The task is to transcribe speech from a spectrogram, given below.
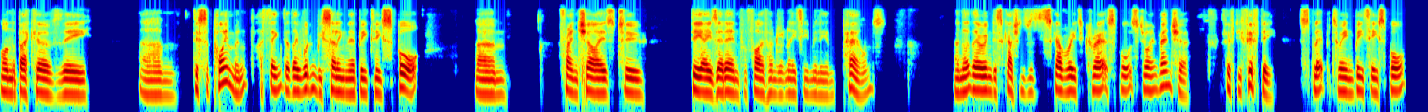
on the back of the um, disappointment, I think, that they wouldn't be selling their BT Sport um, franchise to DAZN for 580 million pounds, and that they're in discussions with Discovery to create a sports joint venture, 50-50 split between BT Sport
